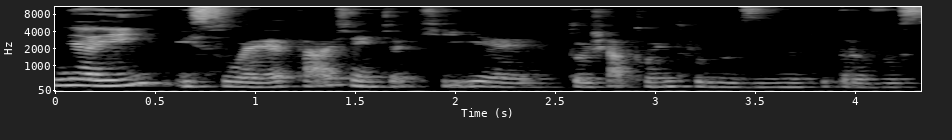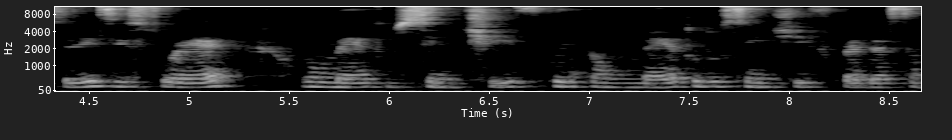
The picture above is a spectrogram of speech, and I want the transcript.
E aí, isso é, tá, gente? Aqui é, tô, já estou introduzindo aqui para vocês, isso é um método científico. Então, o método científico é dessa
